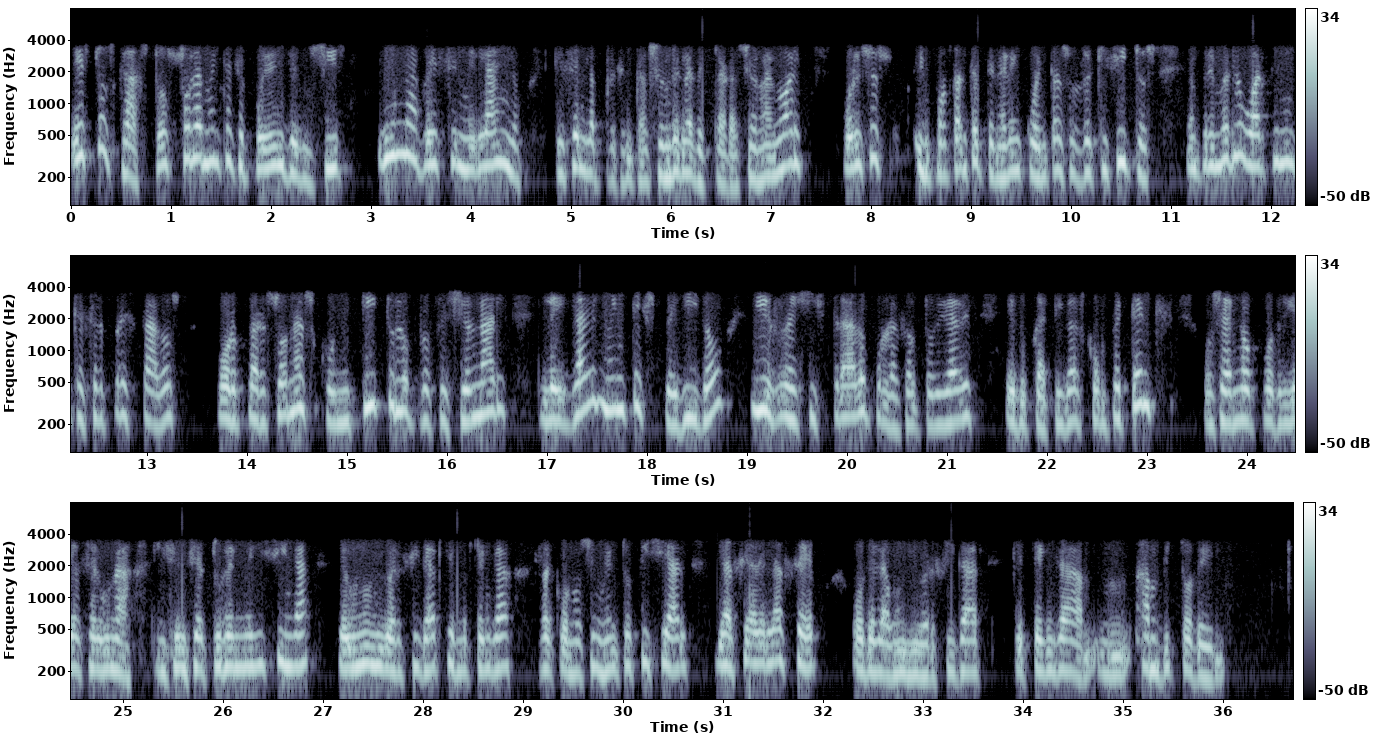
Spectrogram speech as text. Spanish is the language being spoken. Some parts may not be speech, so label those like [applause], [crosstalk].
Estos gastos solamente se pueden deducir una vez en el año, que es en la presentación de la declaración anual. Por eso es importante tener en cuenta sus requisitos. En primer lugar, tienen que ser prestados por personas con título profesional legalmente expedido y registrado por las autoridades educativas competentes. O sea, no podría ser una licenciatura en medicina de una universidad que no tenga reconocimiento oficial, ya sea de la SEP o de la universidad que tenga mm, ámbito de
